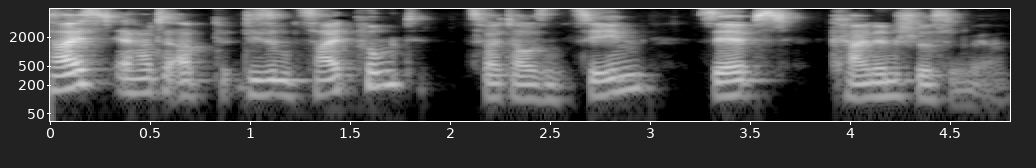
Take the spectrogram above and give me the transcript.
heißt, er hatte ab diesem Zeitpunkt, 2010, selbst keinen Schlüssel mehr.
